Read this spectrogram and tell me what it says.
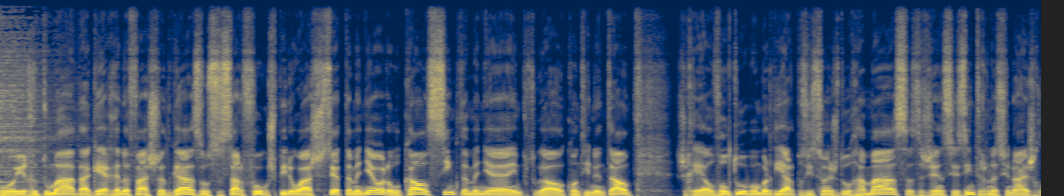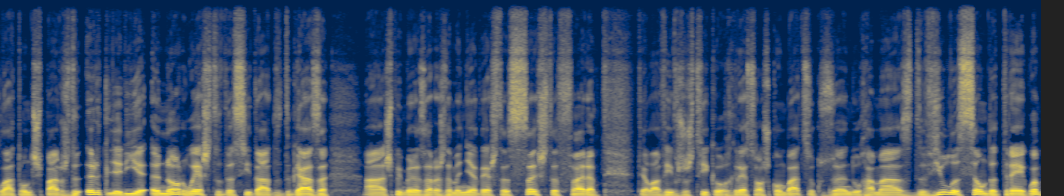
Foi retomada a guerra na faixa de Gaza. O cessar-fogo expirou às 7 da manhã, hora local, 5 da manhã em Portugal continental. Israel voltou a bombardear posições do Hamas. As agências internacionais relatam disparos de artilharia a noroeste da cidade de Gaza às primeiras horas da manhã desta sexta-feira. Tel Aviv justifica o regresso aos combates, acusando o Hamas de violação da trégua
